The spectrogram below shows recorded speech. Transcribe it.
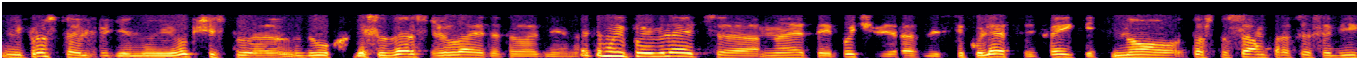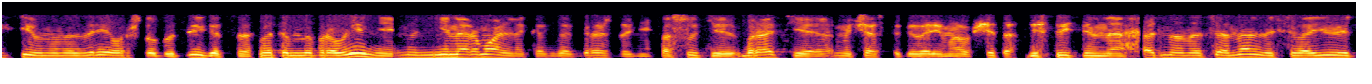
не просто люди, но и общество двух государств желает этого обмена. Поэтому и появляются на этой почве разные спекуляции, фейки. Но то, что сам процесс объективно назрел, чтобы двигаться в этом направлении, ну, ненормально, когда граждане, по сути, братья, мы часто говорим, а вообще-то действительно одна национальность воюет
